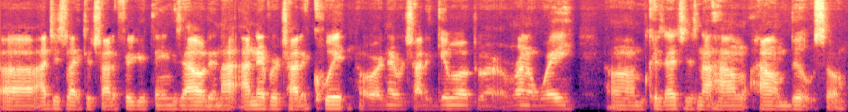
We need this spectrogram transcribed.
uh, I just like to try to figure things out, and I, I never try to quit or never try to give up or, or run away because um, that's just not how I'm, how I'm built. So.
